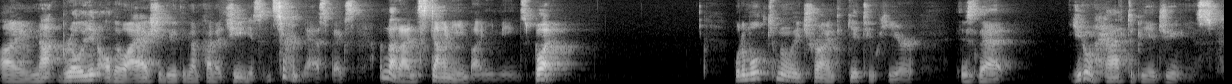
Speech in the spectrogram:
I am not brilliant, although I actually do think I'm kind of genius in certain aspects. I'm not Einsteinian by any means. But what I'm ultimately trying to get to here is that you don't have to be a genius.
